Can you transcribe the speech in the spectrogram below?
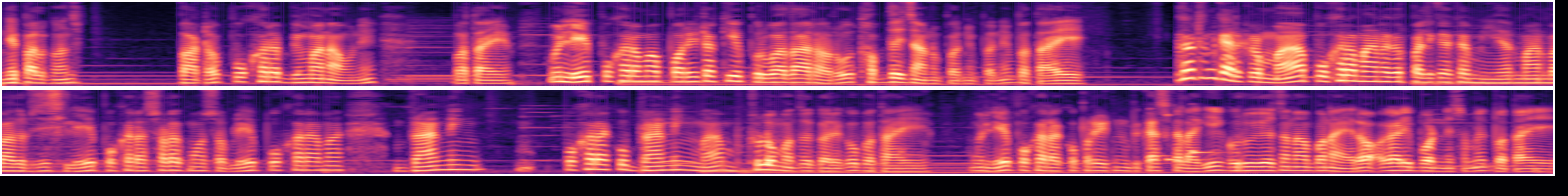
नेपालगञ्जबाट पोखरा विमान आउने बताए। उनले पोखरामा पर्यटकीय पूर्वाधारहरू थप्दै जानुपर्ने पनि बताए। उद्घाटन कार्यक्रममा पोखरा महानगरपालिकाका मेयर मानबहादुर जीसीले पोखरा सडक महोत्सवले पोखरामा ब्रान्डिङ पोखराको ब्रान्डिङमा ठुलो मद्दत गरेको बताए। उनले पोखराको पर्यटन विकासका लागि गुरु योजना बनाएर अगाडि बढ्ने समेत बताए।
